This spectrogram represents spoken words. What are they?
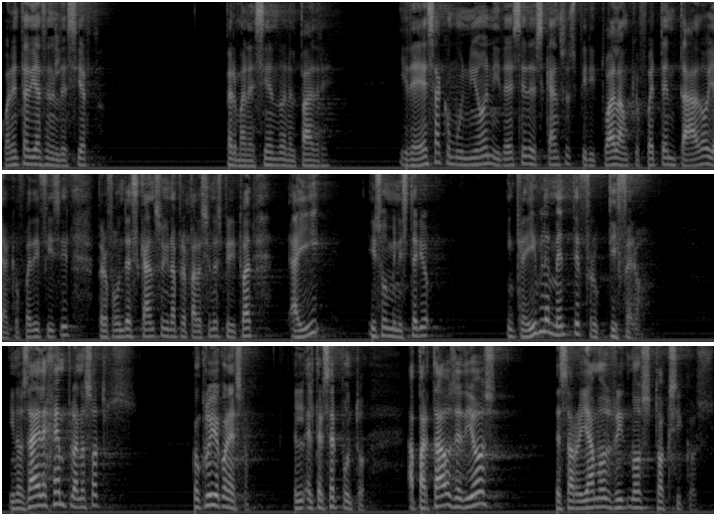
40 días en el desierto permaneciendo en el Padre. Y de esa comunión y de ese descanso espiritual, aunque fue tentado y aunque fue difícil, pero fue un descanso y una preparación espiritual, ahí hizo un ministerio increíblemente fructífero. Y nos da el ejemplo a nosotros. Concluyo con esto. El, tercer punto. Apartados de Dios, desarrollamos ritmos tóxicos.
